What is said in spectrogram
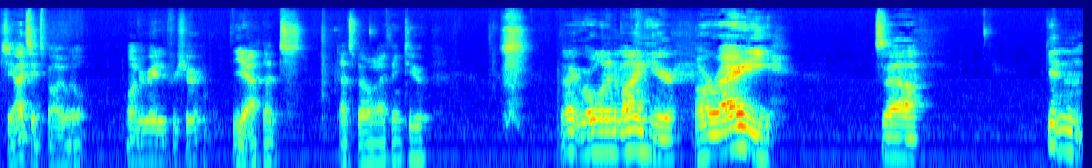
See, I'd say it's probably a little underrated for sure. yeah. That's that's about what I think too. All right, rolling into mine here. Alrighty. It's uh, getting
